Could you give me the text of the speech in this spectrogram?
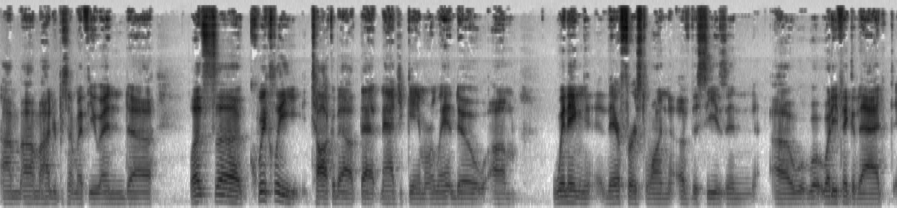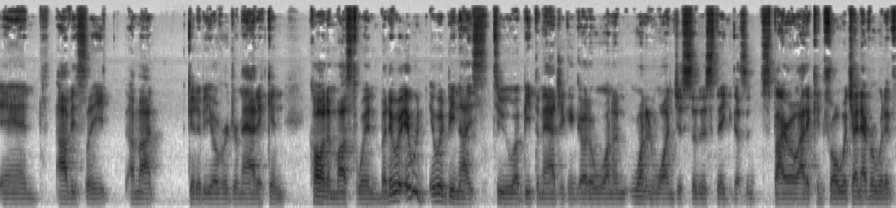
I'm, I'm 100% with you. And uh, let's uh, quickly talk about that Magic game. Orlando um, winning their first one of the season. Uh, what do you think of that? And obviously, I'm not going to be over dramatic and call it a must win, but it, w- it would it would be nice to uh, beat the Magic and go to one and one and one just so this thing doesn't spiral out of control, which I never would have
